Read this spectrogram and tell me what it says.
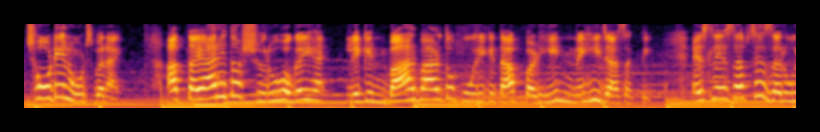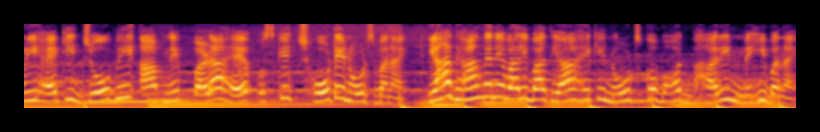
छोटे नोट्स बनाएँ। अब तैयारी तो शुरू हो गई है, लेकिन बार बार तो पूरी किताब पढ़ी नहीं जा सकती इसलिए सबसे ज़रूरी है कि जो भी आपने पढ़ा है, उसके छोटे नोट्स बनाएँ। यहाँ ध्यान देने वाली बात यह है कि नोट्स को बहुत भारी नहीं बनाएँ।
